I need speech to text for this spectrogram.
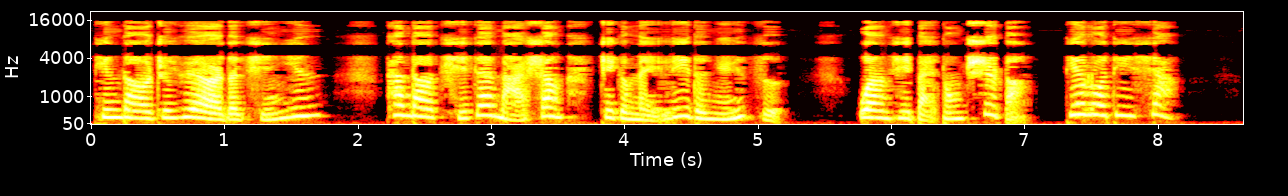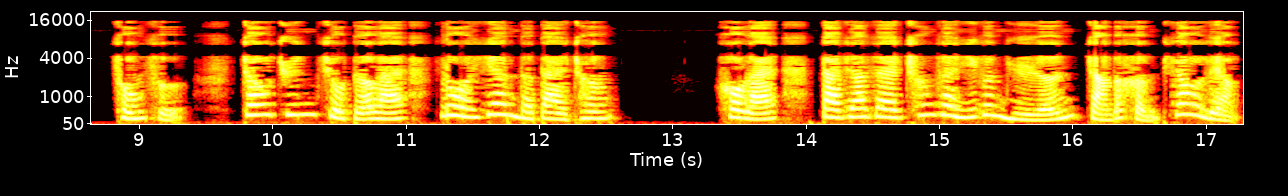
听到这悦耳的琴音，看到骑在马上这个美丽的女子，忘记摆动翅膀，跌落地下。从此。昭君就得来落雁的代称。后来大家在称赞一个女人长得很漂亮，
